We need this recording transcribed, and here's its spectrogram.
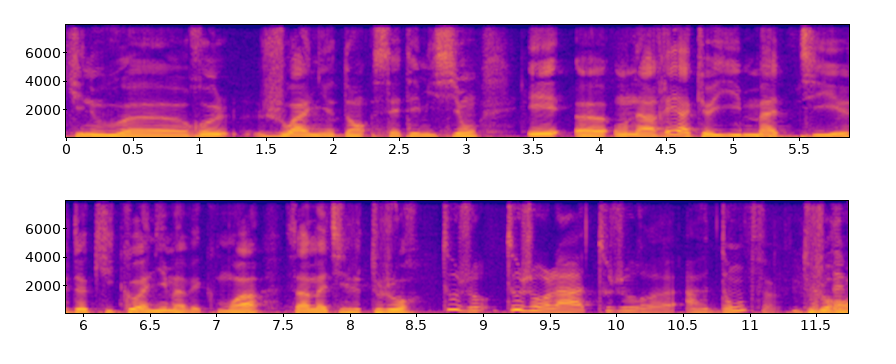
qui nous euh, rejoignent dans cette émission. Et euh, on a réaccueilli Mathilde qui co-anime avec moi. Ça va Mathilde, toujours? Toujours, toujours là, toujours euh, à donf. Toujours en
